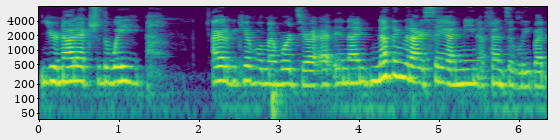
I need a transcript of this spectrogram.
you're not actually the way I got to be careful with my words here. I, and I nothing that I say I mean offensively, but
